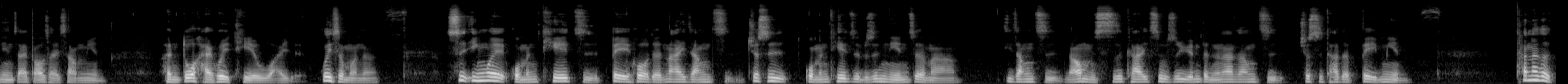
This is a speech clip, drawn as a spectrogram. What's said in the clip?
粘在包材上面。很多还会贴歪的，为什么呢？是因为我们贴纸背后的那一张纸，就是我们贴纸不是粘着吗？一张纸，然后我们撕开，是不是原本的那张纸就是它的背面？它那个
